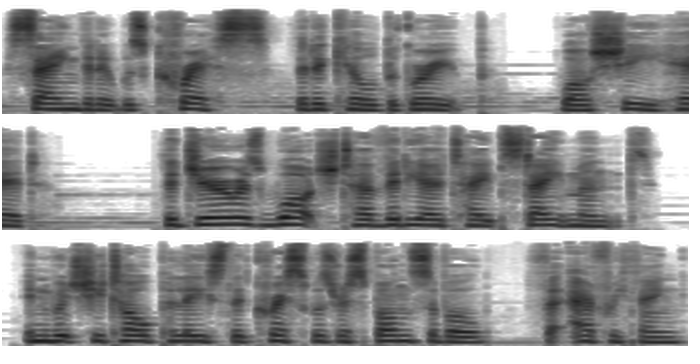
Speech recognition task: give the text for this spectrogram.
saying that it was Chris that had killed the group, while she hid. The jurors watched her videotape statement, in which she told police that Chris was responsible for everything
